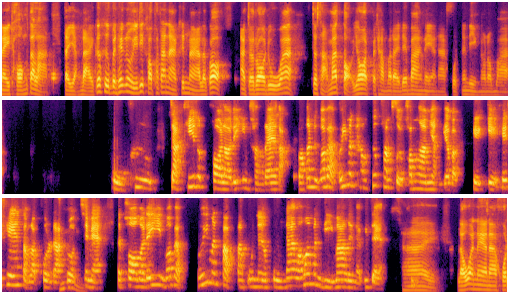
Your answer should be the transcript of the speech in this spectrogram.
ในท้องตลาดแต่อย่างใดก็คือเป็นเทคโนโลยีที่เขาพัฒนาขึ้นมา แล้วก็อาจจะรอดูว่าจะสามารถต่อยอดไปทำอะไรได้บ้างในอนาคตนั่นเองน้องนว่าโอ้คือจากที่พอเราได้ยินครั้งแรกอะเราก็นึกว่าแบบเฮ้ยมันทำเพื่อความสวยความงามอย่างเดียวแบบเก๋ๆเท่ๆสำหรับคนรักรถใช่ไหมแต่พอมาได้ยินว่าแบบเฮ้ยมันปรับตามอุณหภูมิได้ว่าว่ามันดีมากเลยนะพี่แจ๊ใช่ แล้วในอนาคต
